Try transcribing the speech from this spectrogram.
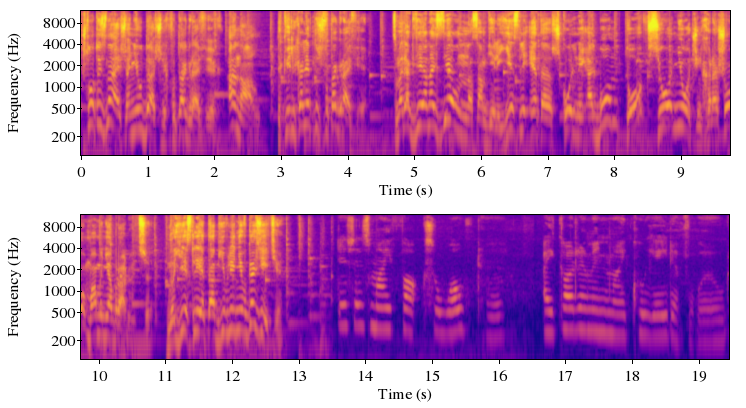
Что ты знаешь о неудачных фотографиях? Анал. Так великолепная же фотография. Смотря где она сделана на самом деле. Если это школьный альбом, то все не очень хорошо, мама не обрадуется. Но если это объявление в газете, This is my fox, Walter. I got him in my creative world.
